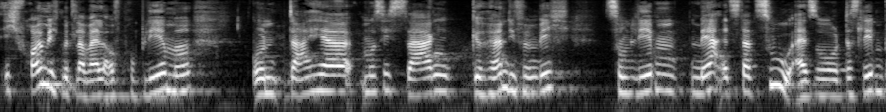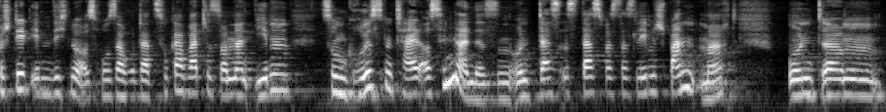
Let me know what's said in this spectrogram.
Ich freue mich mittlerweile auf Probleme und daher muss ich sagen, gehören die für mich zum Leben mehr als dazu. Also das Leben besteht eben nicht nur aus rosaroter Zuckerwatte, sondern eben zum größten Teil aus Hindernissen. Und das ist das, was das Leben spannend macht. Und ähm,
